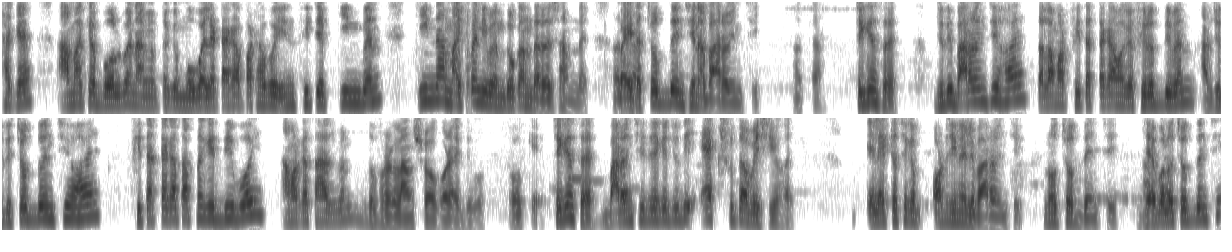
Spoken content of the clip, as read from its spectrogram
থাকে আমাকে বলবেন আমি আপনাকে মোবাইলে টাকা পাঠাবো এনসি টেপ কিনবেন কিনা মাইপা নিবেন দোকানদারের সামনে। বা এটা চোদ্দ ইঞ্চি না বারো ইঞ্চি। আচ্ছা। ঠিক আছে? যদি বারো ইঞ্চি হয় তাহলে আমার ফিতার টাকা আমাকে ফেরত দিবেন। আর যদি চোদ্দ ইঞ্চি হয় ফিতার টাকা তো আপনাকে দিবই। আমার কাছে আসবেন দুপুরে লাঞ্চ সহ করাই দিব। ওকে। ঠিক আছে? বারো ইঞ্চি থেকে যদি এক সুতা বেশি হয় এই লাইটটা হচ্ছে অরিজিনালি বারো ইঞ্চি নো চোদ্দ ইঞ্চি। যাই আচ্ছা। বলো চোদ্দ ইঞ্চি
